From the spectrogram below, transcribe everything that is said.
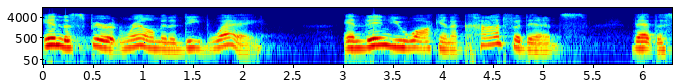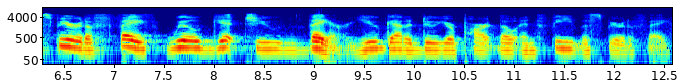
in the spirit realm in a deep way. And then you walk in a confidence that the spirit of faith will get you there. You gotta do your part though and feed the spirit of faith.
